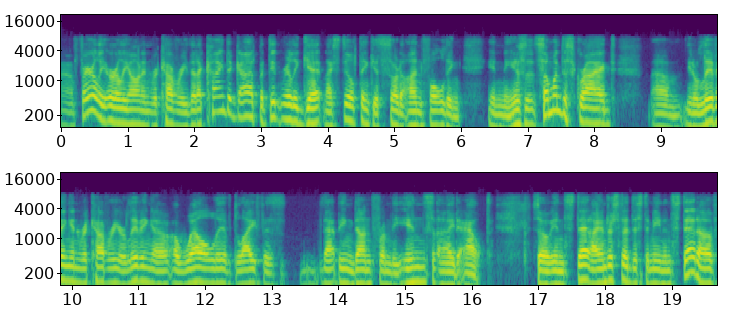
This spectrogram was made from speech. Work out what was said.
uh, fairly early on in recovery that I kind of got but didn't really get, and I still think is sort of unfolding in me. Is that someone described, um, you know, living in recovery or living a, a well-lived life as that being done from the inside out. So instead, I understood this to mean instead of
